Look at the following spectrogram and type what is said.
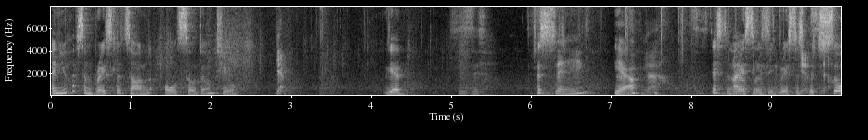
And you have some bracelets on also, don't you? Yeah. This is, Just- Zane. yeah. Yeah. Just a nice, easy bracelet, yes, which yeah. so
